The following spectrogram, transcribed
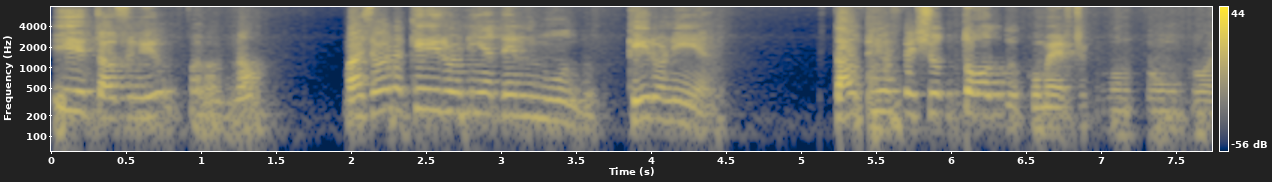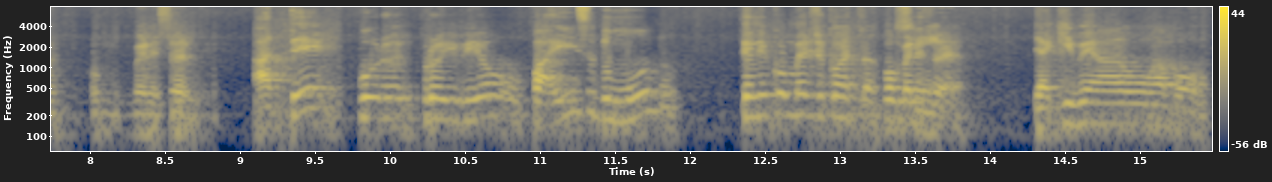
E Estados Unidos falou, não. Mas olha que ironia tem no mundo. Que ironia. Estados Unidos fechou todo o comércio com, com, com, com Venezuela até por, proibiu o país do mundo ter comércio com, com Venezuela. E aqui vem uma bomba.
